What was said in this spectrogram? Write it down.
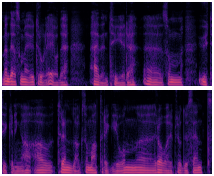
Men det som er utrolig, er jo det eventyret eh, som utviklinga av Trøndelag som matregion, eh, råvareprodusent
